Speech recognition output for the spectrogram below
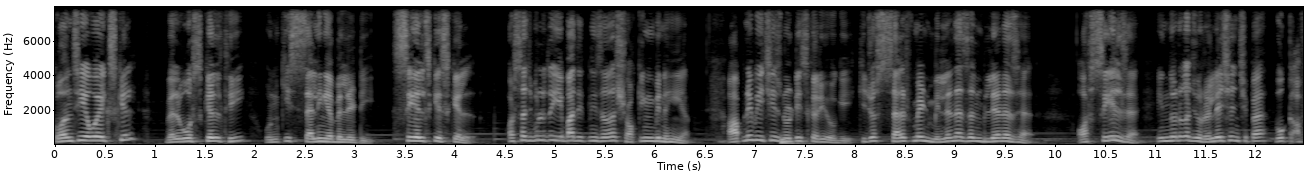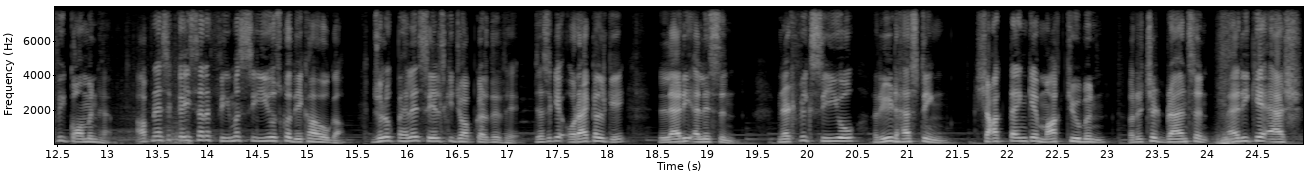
कौन सी है वो एक स्किल वेल वो स्किल थी, उनकी सेलिंग एबिलिटी सेल्स की स्किल और सच बोले तो ये बात इतनी ज़्यादा शॉकिंग भी नहीं है। आपने भी चीज़ नोटिस करी होगी कि जो self made millionaires and billionaires है और सेल्स है, इन दोनों का जो रिलेशनशिप है, वो काफ़ी कॉमन है। आपने ऐसे कई सारे फ़ेमस सीईओ को देखा होगा, जो लोग पहले सेल्स की जॉब करते थे, जैसे कि ओरेकल के Larry Ellison Netflix CEO Reed Hasting Shark Tank के Mark Cuban Richard Branson Mary Kay Ash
